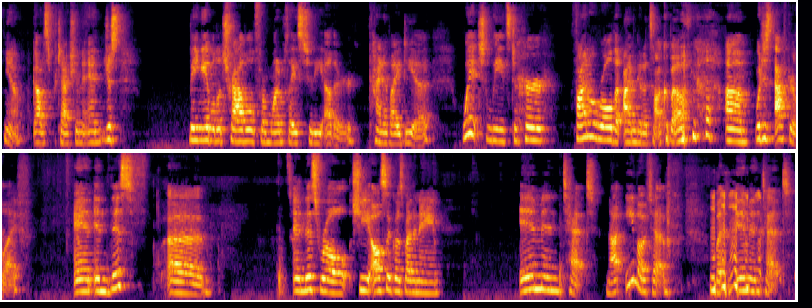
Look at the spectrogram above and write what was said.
you know goddess of protection and just being able to travel from one place to the other kind of idea, which leads to her final role that I'm going to talk about, um, which is afterlife. And in this uh, in this role, she also goes by the name Imentet, not Imhotep, but Imentet.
